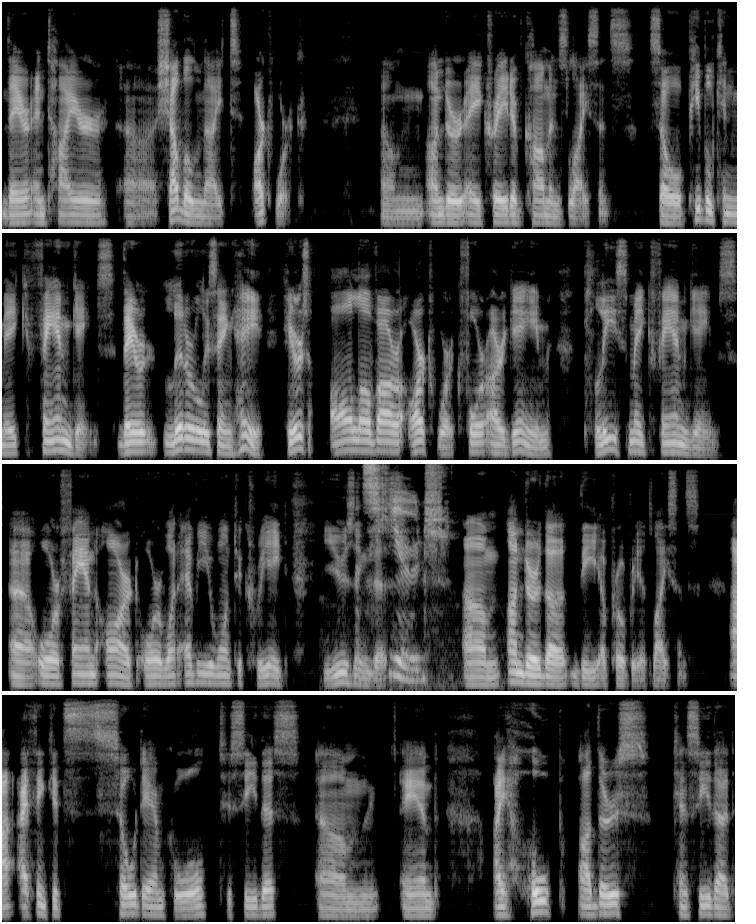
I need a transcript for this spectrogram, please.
their entire uh, Shovel Knight artwork um, under a Creative Commons license. So people can make fan games. They're literally saying, hey, here's all of our artwork for our game. Please make fan games uh, or fan art or whatever you want to create using That's this. huge. Um, under the, the appropriate license. I, I, think it's so damn cool to see this. Um, and I hope others can see that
